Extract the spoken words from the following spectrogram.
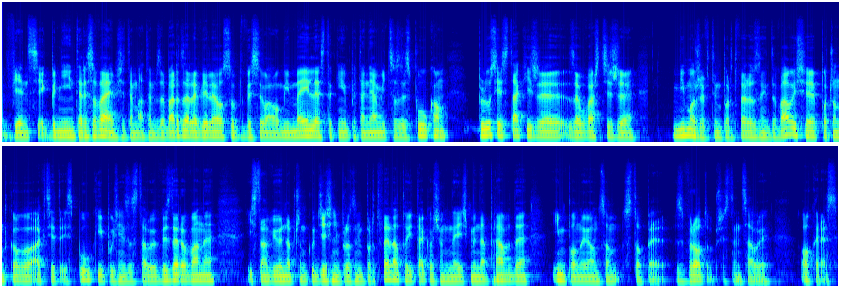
więc jakby nie interesowałem się tematem za bardzo, ale wiele osób wysyłało mi maile z takimi pytaniami, co ze spółką. Plus jest taki, że zauważcie, że mimo że w tym portfelu znajdowały się początkowo akcje tej spółki, później zostały wyzerowane i stanowiły na początku 10% portfela, to i tak osiągnęliśmy naprawdę imponującą stopę zwrotu przez ten cały okres.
